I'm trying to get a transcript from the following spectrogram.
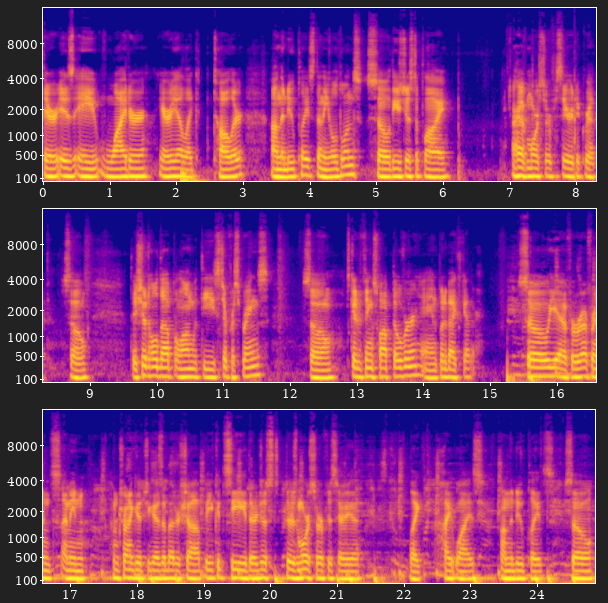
there is a wider area, like taller, on the new plates than the old ones. So these just apply or have more surface area to grip. So they should hold up along with the stiffer springs. So let's get everything swapped over and put it back together. So yeah, for reference, I mean, I'm trying to get you guys a better shot, but you could see they're just, there's more surface area, like height-wise, on the new plates. So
